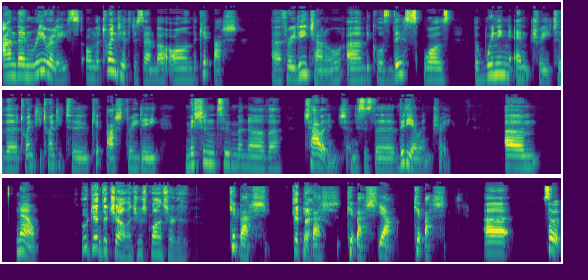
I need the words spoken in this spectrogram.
and then re-released on the 20th December on the Kitbash uh, 3D channel um, because this was the winning entry to the 2022 Kitbash 3D Mission to Minerva challenge and this is the video entry. Um, now, Who did the challenge? Who sponsored it? Kitbash Kitbash. Kitbash, yeah, Kitbash. Uh, so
